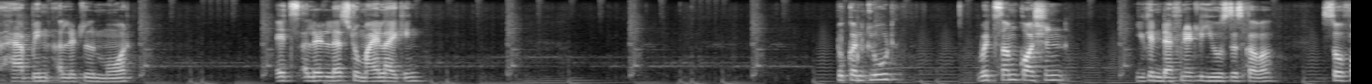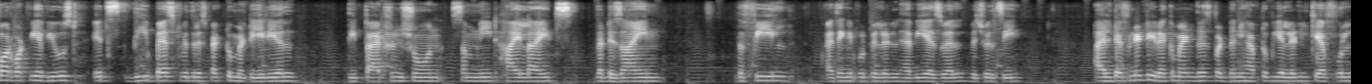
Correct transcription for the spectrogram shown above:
have been a little more. It's a little less to my liking. To conclude with some caution you can definitely use this cover. So far what we have used it's the best with respect to material the pattern shown, some neat highlights, the design, the feel. I think it would be a little heavy as well, which we'll see. I'll definitely recommend this, but then you have to be a little careful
